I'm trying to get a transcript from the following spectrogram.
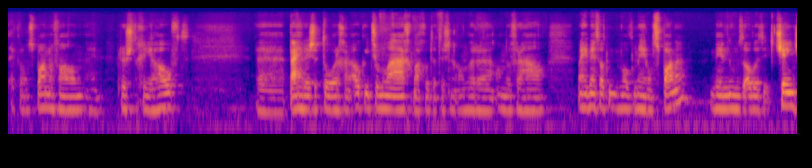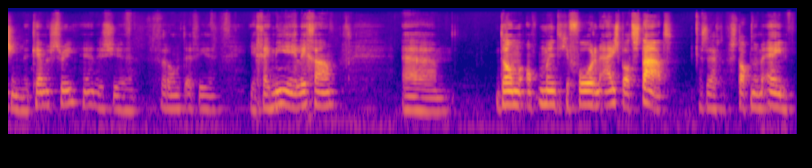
lekker ontspannen van en rustig in je hoofd. Eh, pijnreceptoren gaan ook iets omlaag, maar goed, dat is een ander, eh, ander verhaal. Maar je bent wat, wat meer ontspannen. Wim noemt het altijd changing the chemistry. Hè? Dus je verandert even je, je chemie in je lichaam. Ehm, dan op het moment dat je voor een ijsbad staat, dat is stap nummer 1,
